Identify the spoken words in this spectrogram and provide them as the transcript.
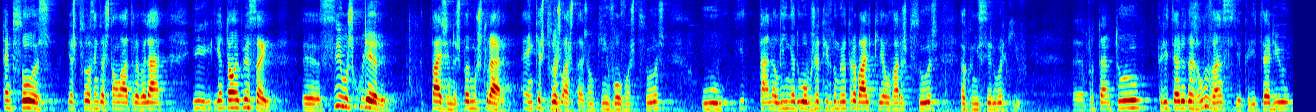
tem pessoas, e as pessoas ainda estão lá a trabalhar, e, e então eu pensei, se eu escolher páginas para mostrar em que as pessoas lá estejam, que envolvam as pessoas, o, está na linha do objetivo do meu trabalho, que é levar as pessoas a conhecer o arquivo. Uh, portanto, critério da relevância, critério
